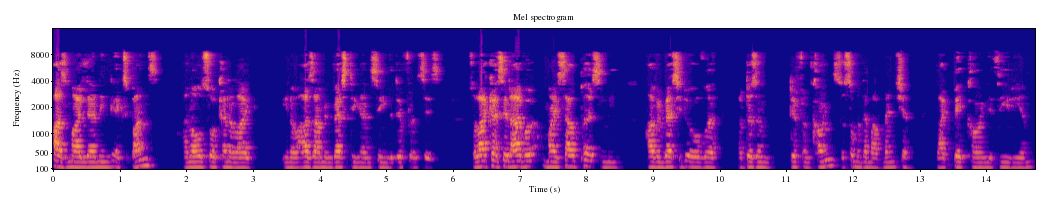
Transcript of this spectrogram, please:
as my learning expands and also kind of like, you know, as I'm investing and seeing the differences. So like I said, I've myself personally, I've invested over a dozen different coins. So some of them I've mentioned, like Bitcoin, Ethereum.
